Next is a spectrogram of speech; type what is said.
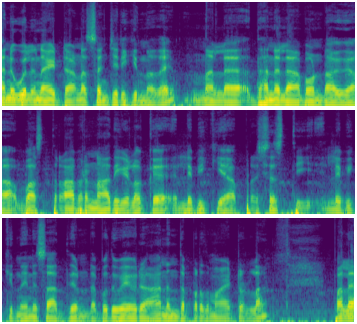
അനുകൂലനായിട്ടാണ് സഞ്ചരിക്കുന്നത്. നല്ല ധനലാഭം ഉണ്ടാകുക വസ്ത്രാഭരണാദികളൊക്കെ ലഭിക്കുക പ്രശസ്തി ലഭിക്കുന്നതിന് സാധ്യതയുണ്ട്. പൊതുവേ ഒരു ആനന്ദപ്രദമായിട്ടുള്ള പല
